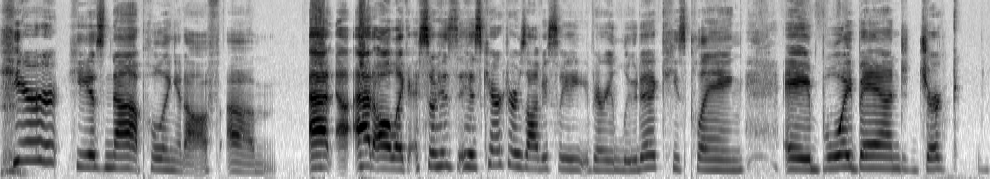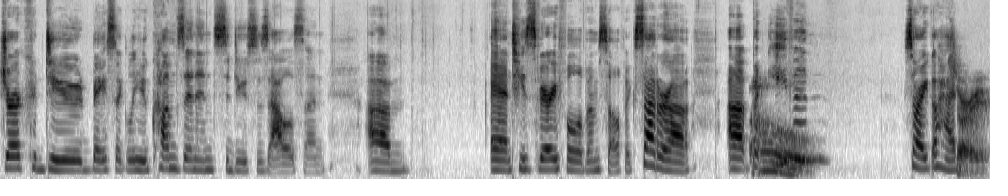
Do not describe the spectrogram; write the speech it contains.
here he is not pulling it off. Um, at at all like so his his character is obviously very ludic he's playing a boy band jerk jerk dude basically who comes in and seduces allison um and he's very full of himself etc uh but Oh. even sorry go ahead Sorry.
